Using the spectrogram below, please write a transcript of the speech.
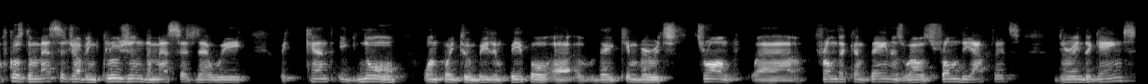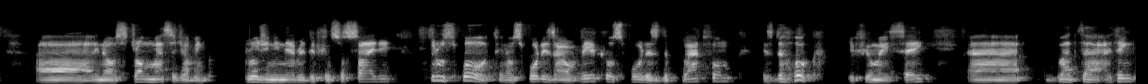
of course, the message of inclusion, the message that we, we can't ignore 1.2 million people. Uh, they came very strong uh, from the campaign as well as from the athletes during the games. Uh, you know, strong message of inclusion in every different society through sport. You know, sport is our vehicle. Sport is the platform, is the hook, if you may say. Uh, but uh, I think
